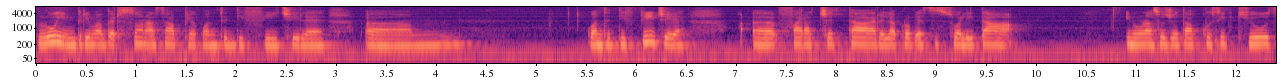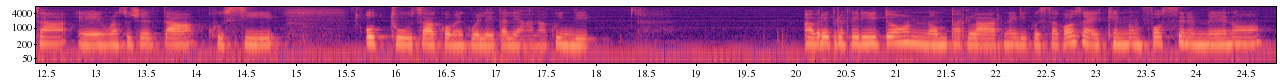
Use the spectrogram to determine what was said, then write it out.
lui in prima persona sappia quanto è difficile, um, quanto è difficile uh, far accettare la propria sessualità in una società così chiusa e in una società così ottusa come quella italiana. Quindi avrei preferito non parlarne di questa cosa e che non fosse nemmeno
